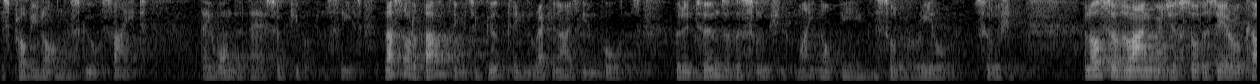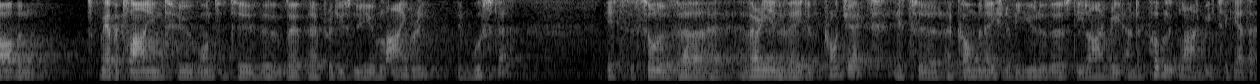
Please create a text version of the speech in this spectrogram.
is probably not on the school site, they want it there so people can see it. And that's not a bad thing, it's a good thing to recognize the importance, but in terms of the solution, it might not be the sort of real solution. And also the language of sort of zero carbon. We have a client who wanted to, they're, they're producing a new library in Worcester, it's a sort of uh, a very innovative project. It's a, a, combination of a university library and a public library together.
